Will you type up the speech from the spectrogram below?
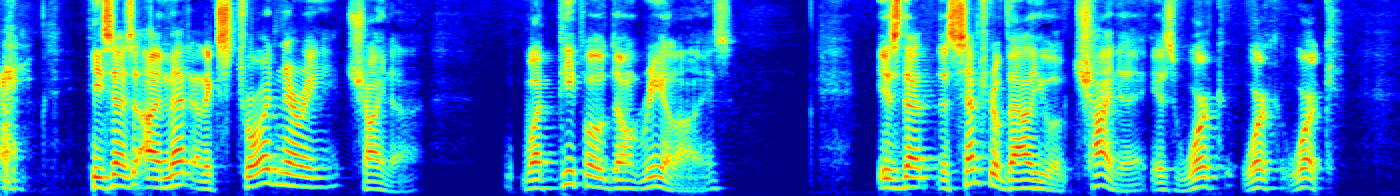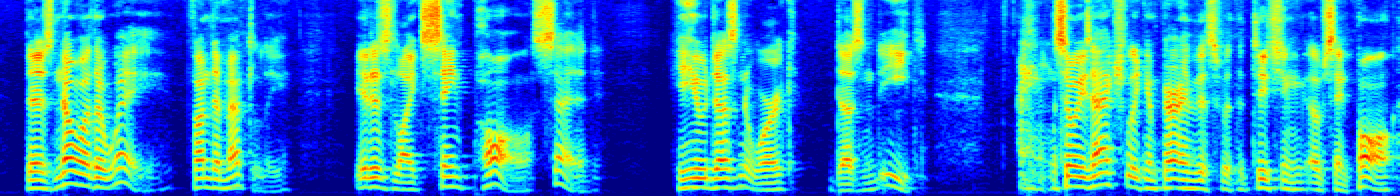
he says, I met an extraordinary China. What people don't realize is that the central value of China is work, work, work. There's no other way, fundamentally. It is like St. Paul said He who doesn't work doesn't eat. so he's actually comparing this with the teaching of St. Paul.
